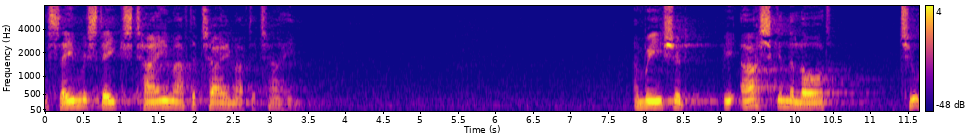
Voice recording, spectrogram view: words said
the same mistakes time after time after time. And we should be asking the Lord to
